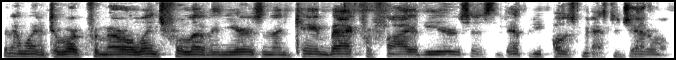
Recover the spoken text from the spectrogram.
Then I went to work for Merrill Lynch for 11 years and then came back for five years as the deputy postmaster general.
